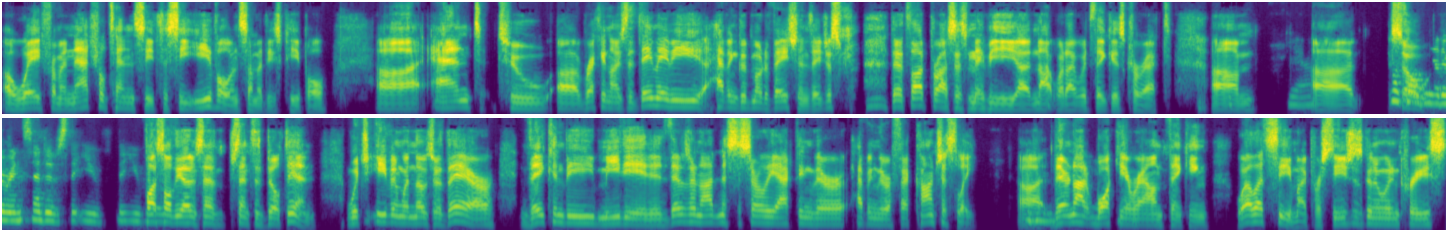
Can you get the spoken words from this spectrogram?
away from a natural tendency to see evil in some of these people uh, and to uh, recognize that they may be having good motivations they just their thought process may be uh, not what i would think is correct um, yeah. Uh, plus so all the other incentives that you've that you've plus raised. all the other incentives built in which even when those are there they can be mediated those are not necessarily acting their having their effect consciously uh, mm-hmm. They're not walking around thinking, well, let's see, my prestige is going to increase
